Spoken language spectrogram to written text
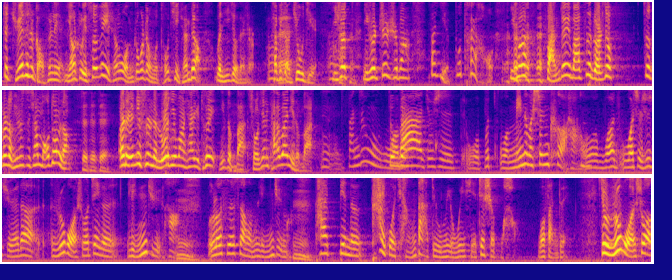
这绝对是搞分裂。你要注意，所以为什么我们中国政府投弃权票？问题就在这儿，他比较纠结。你说你说支持吧，那也不太好；你说反对吧，自个儿就。自个儿等于是自相矛盾了。对对对。而且人家顺着逻辑往下一推，你怎么办？首先台湾你怎么办？嗯，反正我吧，就是我不我没那么深刻哈，我我我只是觉得，如果说这个邻居哈，俄罗斯算我们邻居嘛，嗯，他变得太过强大，对我们有威胁，这事儿不好，我反对。就如果说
